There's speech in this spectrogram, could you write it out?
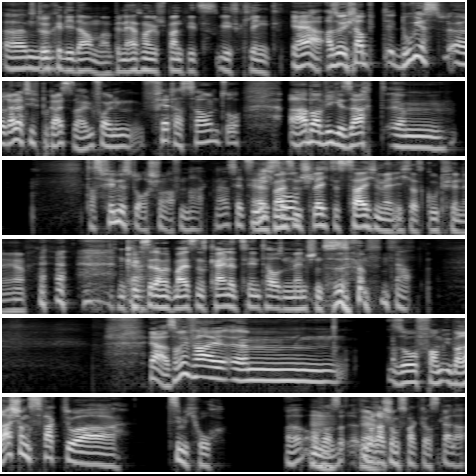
Ähm, Ich drücke die Daumen. Bin erstmal gespannt, wie es klingt. Ja, ja, also ich glaube, du wirst äh, relativ begeistert sein, vor allen Dingen fetter Sound so. Aber wie gesagt, ähm, das findest du auch schon auf dem Markt. Ne? Ist jetzt Ja, das nicht ist meistens so. ein schlechtes Zeichen, wenn ich das gut finde, ja. Dann kriegst du damit meistens keine 10.000 Menschen zusammen. Ja. ja, ist auf jeden Fall ähm, so vom Überraschungsfaktor ziemlich hoch. Ja, auf Mhm, das ja. Überraschungsfaktor-Skala.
